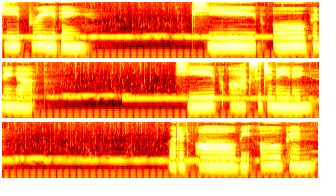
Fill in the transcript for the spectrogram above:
Keep breathing. Keep opening up. Keep oxygenating. Let it all be open,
